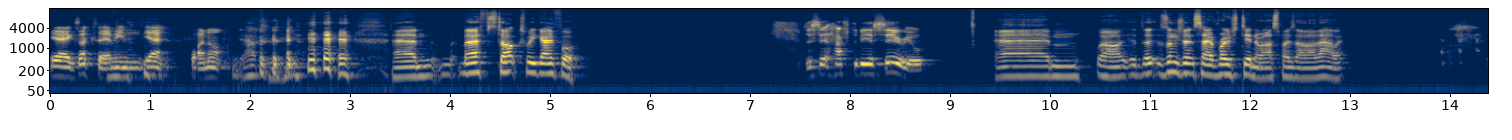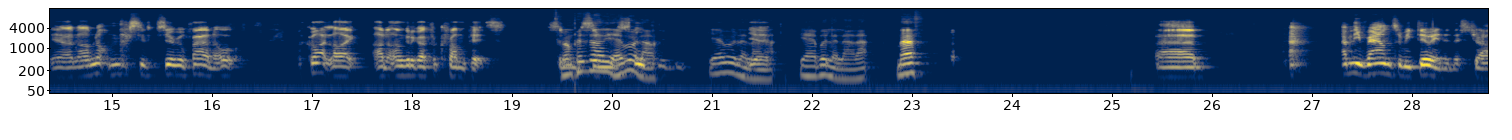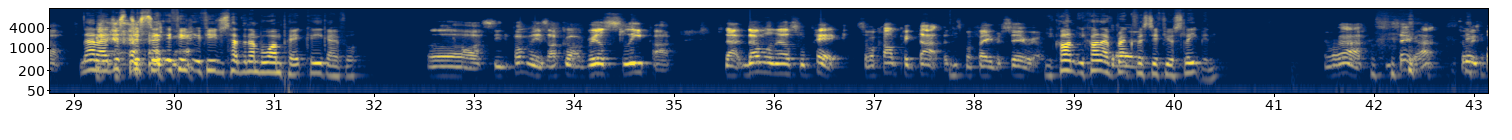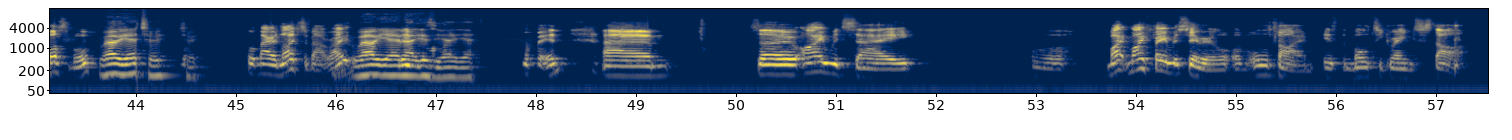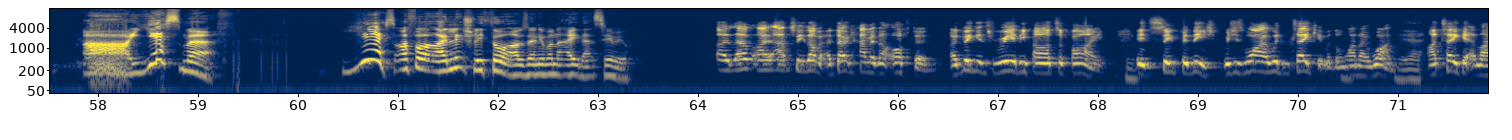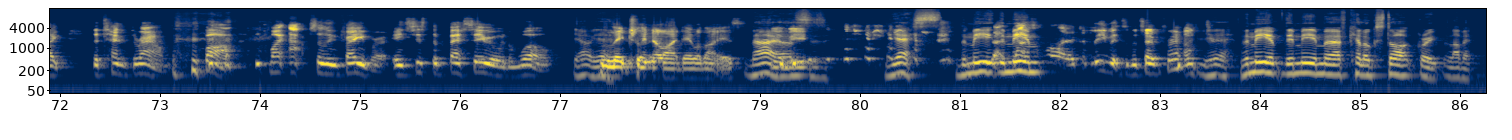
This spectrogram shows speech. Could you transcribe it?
Yeah, exactly. I mean, yeah, why not? Absolutely. um, Murph Stocks, what are you going for? Does it have to be a cereal? Um, well, as long as you don't say a roast dinner, I suppose I'll allow it. Yeah, I'm not a massive cereal fan. I, quite like. I'm, going to go for crumpets. Some, crumpets? Some oh, yeah, we'll allow. Yeah, we'll allow yeah. that. Yeah, we'll allow that. Murph. Um, how many rounds are we doing in this draft? No, no, just just if you if you just had the number one pick, who are you going for? Oh, see, the problem is I've got a real sleeper that no one else will pick, so I can't pick that. But it's my favourite cereal. You can't you can't have so, breakfast if you're sleeping. Well, you say that it's always possible. well, yeah, true, true. What married life's about, right? Well, yeah, that is, yeah, yeah. Drop it in. Um, so I would say, oh, my my favourite cereal of all time is the multigrain Star. Ah, yes, Murph. Yes, I thought I literally thought I was the only one that ate that cereal. I love. I absolutely love it. I don't have it that often. I think it's really hard to find. Hmm. It's super niche, which is why I wouldn't take it with the 101. Yeah. I'd take it at like the tenth round. But it's my absolute favourite. It's just the best cereal in the world. Yeah, yeah. Literally no idea what that is. No, is, yes, the me, the me, and why I could leave it to the tenth round. Yeah, the me, the me and Murph Kellogg Stark group. Love it.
